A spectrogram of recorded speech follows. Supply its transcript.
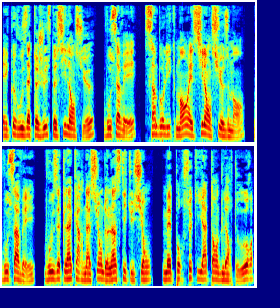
et que vous êtes juste silencieux, vous savez, symboliquement et silencieusement, vous savez, vous êtes l'incarnation de l'institution, mais pour ceux qui attendent leur tour,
